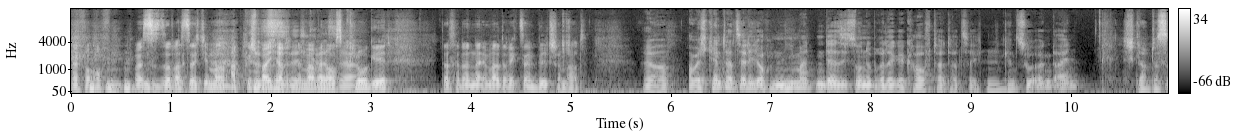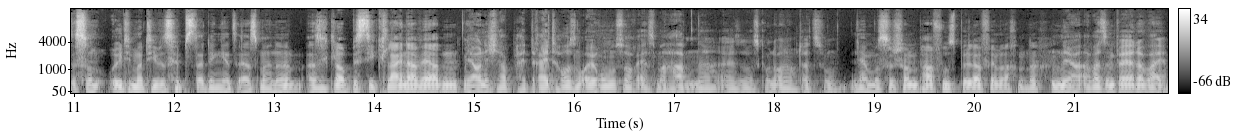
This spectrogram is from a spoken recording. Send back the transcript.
einfach offen. weißt du, so dass er sich immer abgespeichert hat, immer wenn er krass, aufs ja. Klo geht, dass er dann da immer direkt seinen Bildschirm hat. Ja, aber ich kenne tatsächlich auch niemanden, der sich so eine Brille gekauft hat, tatsächlich. Kennst du irgendeinen? Ich glaube, das ist so ein ultimatives Hipster-Ding jetzt erstmal, ne? Also ich glaube, bis die kleiner werden, Ja, und ich habe halt 3000 Euro musst du auch erstmal haben, ne? Also, das kommt auch noch dazu. ja, musst du schon ein paar Fußbilder für machen, ne? Ja, aber sind wir ja dabei.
